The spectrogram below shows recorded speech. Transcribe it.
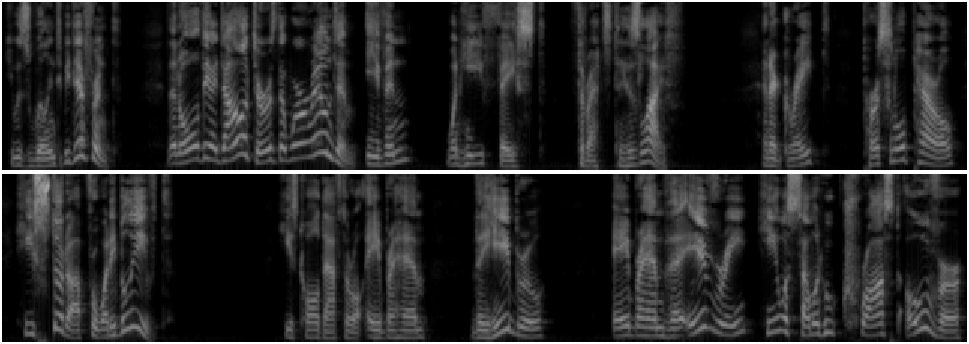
He was willing to be different than all the idolaters that were around him, even when he faced threats to his life. And a great personal peril, he stood up for what he believed. He's called, after all, Abraham the Hebrew, Abraham the Ivri. He was someone who crossed over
